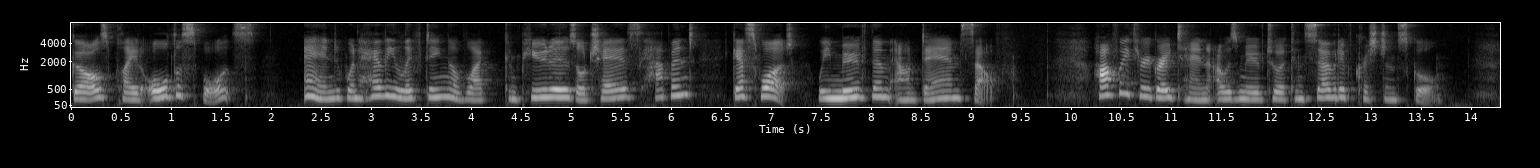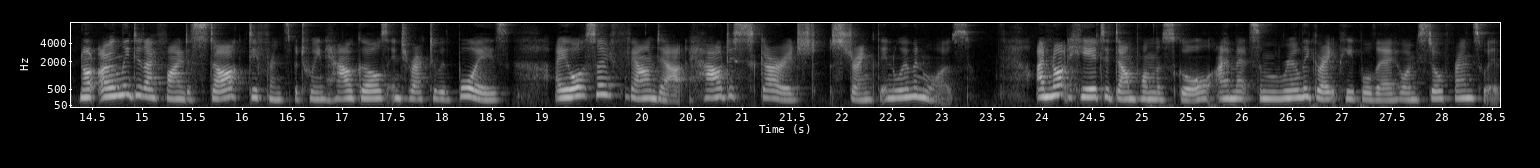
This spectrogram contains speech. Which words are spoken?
Girls played all the sports, and when heavy lifting of like computers or chairs happened, guess what? We moved them our damn self. Halfway through grade 10, I was moved to a conservative Christian school. Not only did I find a stark difference between how girls interacted with boys, I also found out how discouraged strength in women was. I'm not here to dump on the school, I met some really great people there who I'm still friends with.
